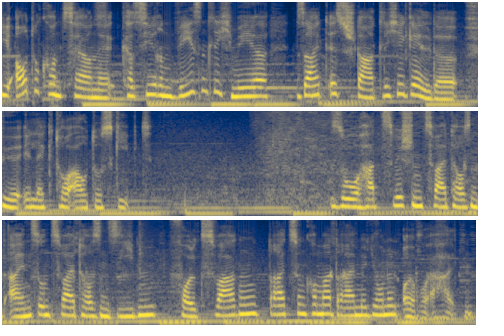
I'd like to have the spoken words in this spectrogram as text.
die Autokonzerne kassieren wesentlich mehr, seit es staatliche Gelder für Elektroautos gibt. So hat zwischen 2001 und 2007 Volkswagen 13,3 Millionen Euro erhalten.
